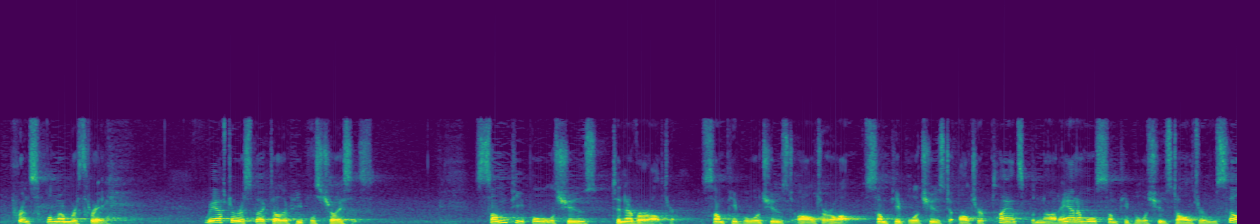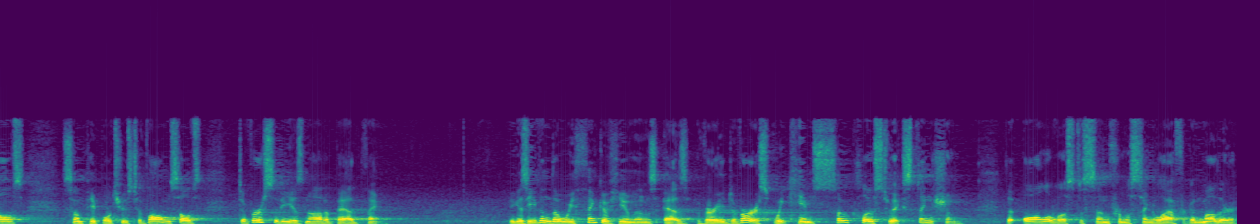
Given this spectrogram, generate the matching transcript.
Principle number three we have to respect other people's choices. Some people will choose to never alter. Some people will choose to alter all. Some people will choose to alter plants but not animals. Some people will choose to alter themselves. Some people will choose to evolve themselves. Diversity is not a bad thing. Because even though we think of humans as very diverse, we came so close to extinction that all of us descend from a single African mother,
